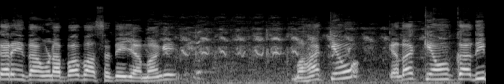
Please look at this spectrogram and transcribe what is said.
ਘਰੇ ਤਾਂ ਹੁਣ ਆਪਾਂ ਬੱਸ ਤੇ ਜਾਵਾਂਗੇ। ਮਹਾ ਕਿਉਂ? ਕਹਿੰਦਾ ਕਿਉਂ ਕਾਦੀ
